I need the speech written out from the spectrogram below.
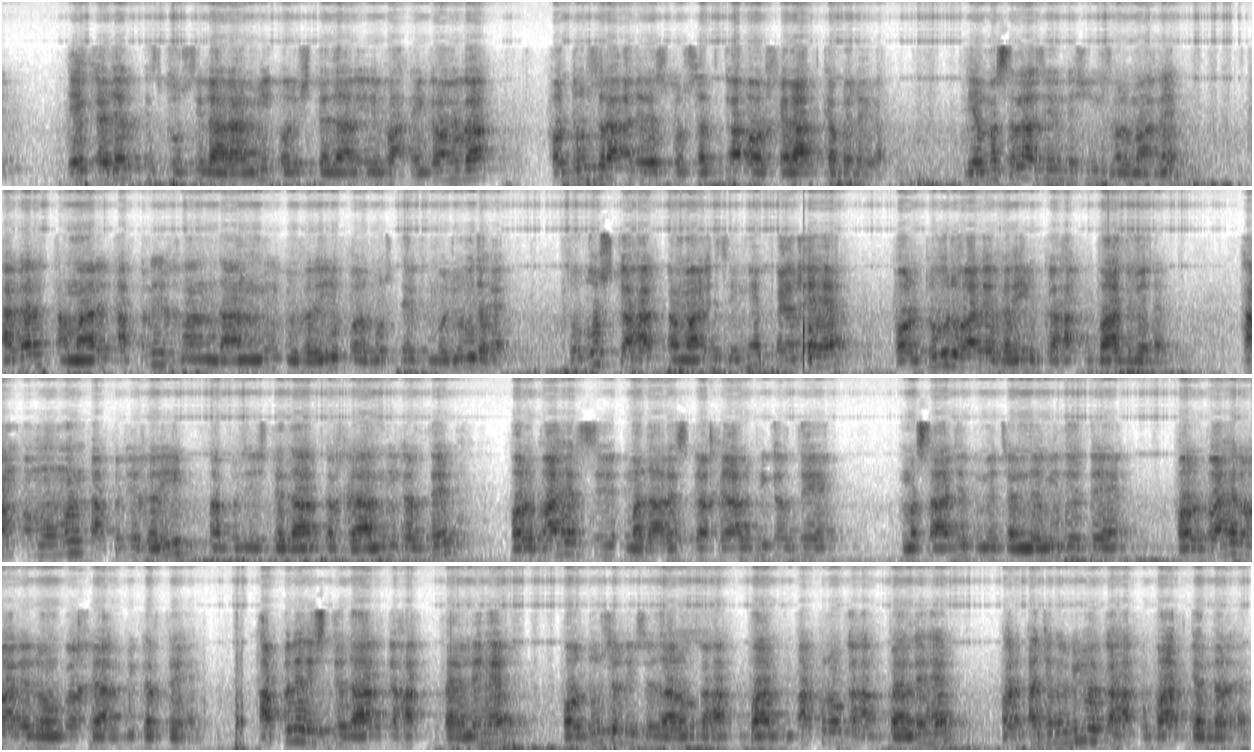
ایک اجر اس کو سلارامی اور رشتہ داری نبھانے کا ہوگا اور دوسرا اجر اس کو صدقہ اور خیرات کا ملے گا۔ یہ مسئلہ ذہن نشین فرما لیں۔ اگر ہمارے اپنے خاندان میں کوئی غریب اور مستق موجود ہے، تو اس کا حق ہمارے ذمے پہلے ہے۔ اور دور والے غریب کا حق بعد میں ہے۔ ہم عموماً اپنے غریب، اپنے رشتے دار کا خیال نہیں کرتے اور باہر سے مدارس کا خیال بھی کرتے ہیں، مساجد میں چندے بھی دیتے ہیں اور باہر والے لوگوں کا خیال بھی کرتے ہیں۔ اپنے رشتے دار کا حق پہلے ہے اور دوسرے رشتے داروں کا حق بعد، اپنوں کا حق پہلے ہے اور اجنبیوں کا حق بعد کے اندر ہے۔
